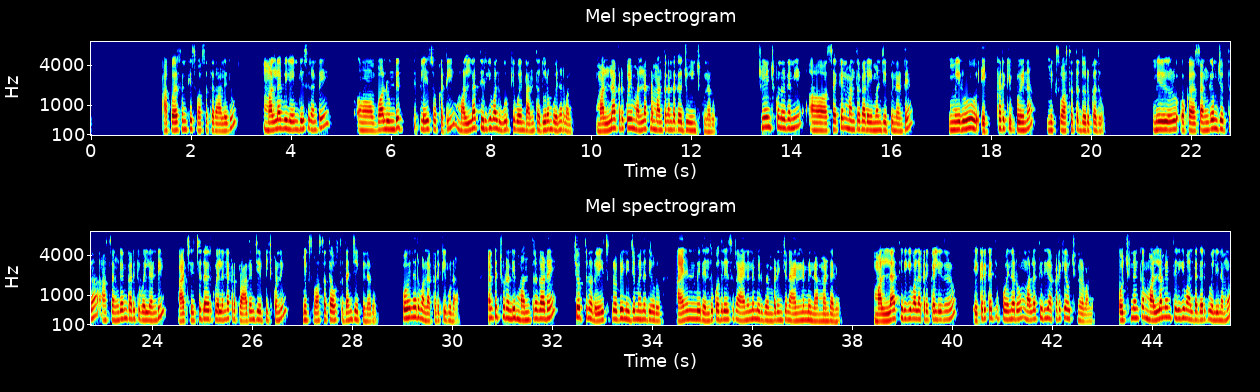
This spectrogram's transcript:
ఆ పర్సన్కి స్వస్థత రాలేదు. మళ్ళా వీళ్ళు ఏం చేశారంటే వాళ్ళు ఉండే ప్లేస్ ఒకటి మళ్ళా తిరిగి వాళ్ళు ఊరికి పోయినారు అంత దూరం పోయినారు వాళ్ళు. మళ్ళా అక్కడికి పోయి మళ్ళీ అక్కడ మంత్రగం చూయించుకున్నారు. చూయించుకున్నారు కానీ ఆ సెకండ్ మంత్రగాడు ఏమని చెప్పిందంటే మీరు ఎక్కడికి పోయినా మీకు స్వస్థత దొరకదు. మీరు ఒక సంఘం చెప్తా ఆ సంఘం కాడికి వెళ్ళండి ఆ చర్చి దగ్గరికి వెళ్ళండి అక్కడ ప్రార్థన చేయించుకొని మీకు స్వస్థత వస్తుందని చెప్పినారు. పోయినారు వాళ్ళు అక్కడికి కూడా. అంటే చూడండి మంత్రగాడే చెప్తున్నాడు ఏసు ప్రభే నిజమైన దేవుడు. ఆయనని మీరు ఎందుకు వదిలేసారు? ఆయనని మీరు వెంబడించండి ఆయనని మీరు నమ్మండి అని మళ్ళా తిరిగి వాళ్ళు అక్కడికి వెళ్ళినారు. ఎక్కడికైతే పోయినారో మళ్ళా తిరిగి అక్కడికే వచ్చినారు వాళ్ళు. వచ్చినాక మళ్ళా మేము తిరిగి వాళ్ళ దగ్గరికి వెళ్ళినాము.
